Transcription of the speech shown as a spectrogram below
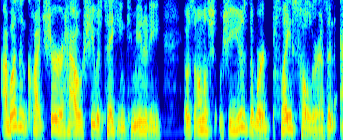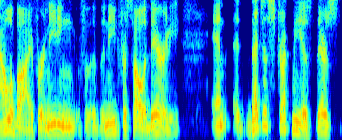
I wasn't quite sure how she was taking community. It was almost, she used the word placeholder as an alibi for needing, for the need for solidarity. And uh, that just struck me as there's,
